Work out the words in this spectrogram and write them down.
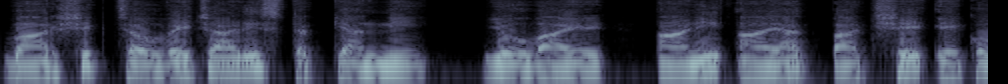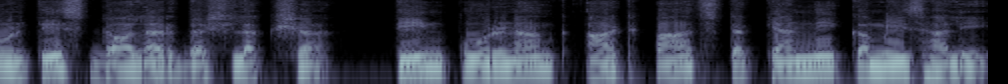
वार्षिक चव्वेचाळीस टक्क्यांनी योवाये आणि आयात पाचशे एकोणतीस डॉलर दशलक्ष. तीन पूर्णांक आठ पाच टक्क्यांनी कमी झाली.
